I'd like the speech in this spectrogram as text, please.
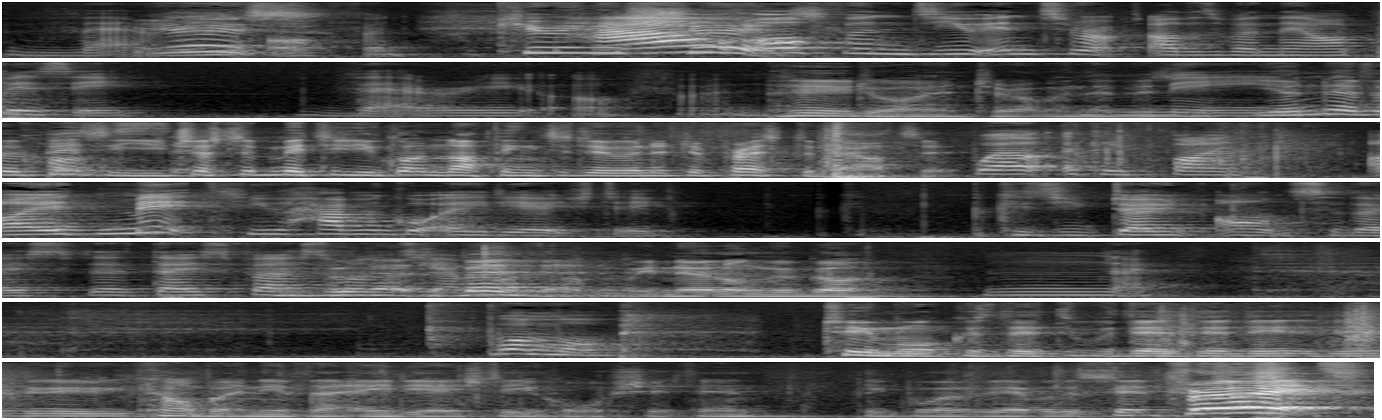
Very Yes. often. Queuing is how shit. often do you interrupt others when they are busy? Very often. Who do I interrupt when they're busy? Me, You're never busy. You just admitted you've got nothing to do and are depressed about it. Well, okay, fine. I admit you haven't got ADHD because you don't answer those those first ones. bed then. We no longer got No. One more. two more because you can't put any of that ADHD horseshit in. People won't be able to sit through it.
